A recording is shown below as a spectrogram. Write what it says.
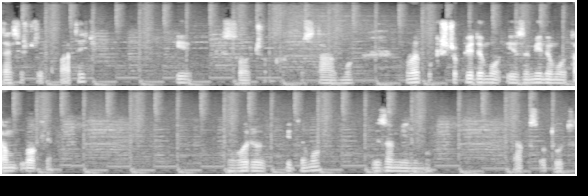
10 штук хватить. І пісочок поставимо. Ми поки що підемо і замінимо там блоки. Говорю, підемо і замінимо. Так, отут.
